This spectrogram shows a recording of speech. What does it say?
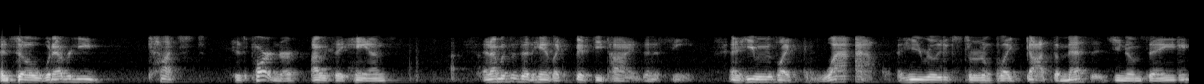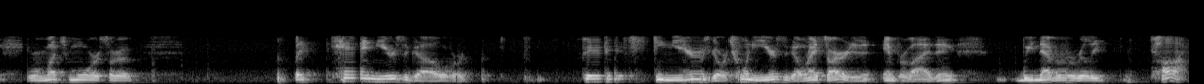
And so whenever he touched his partner, I would say hands. And I must have said hands like 50 times in a scene. And he was like, wow. And he really sort of like got the message, you know what I'm saying? We're much more sort of like 10 years ago or 15 years ago or 20 years ago when I started improvising, we never really taught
